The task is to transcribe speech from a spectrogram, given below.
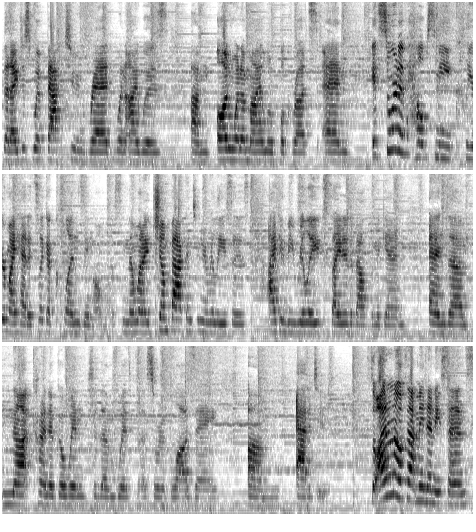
that I just went back to and read when I was um, on one of my little book ruts. And it sort of helps me clear my head. It's like a cleansing almost. And then when I jump back into new releases, I can be really excited about them again and um, not kind of go into them with a sort of blase um, attitude. So I don't know if that made any sense,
